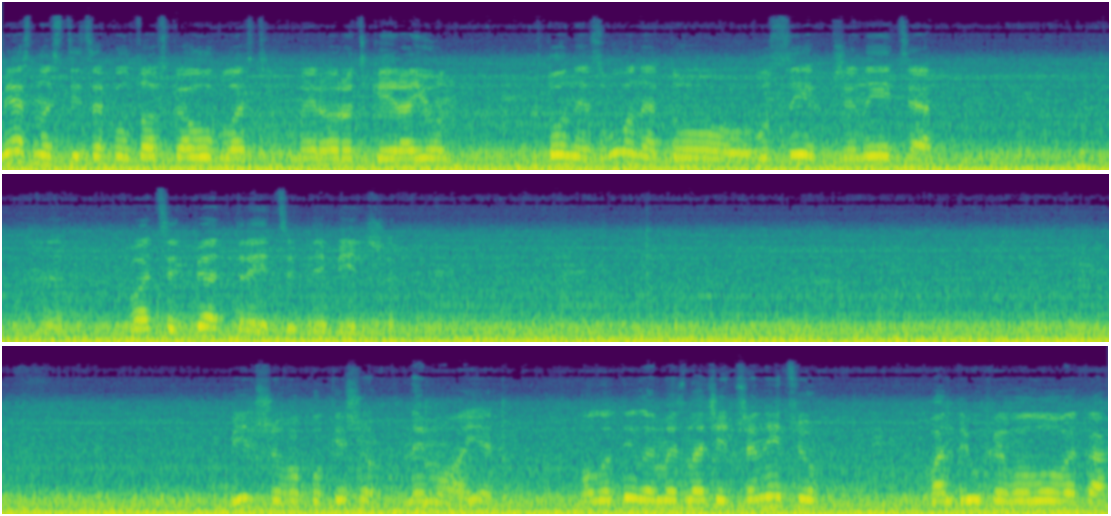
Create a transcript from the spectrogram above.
місності це Полтавська область, Миргородський район. Хто не дзвонить, то усіх пшениця 25-30, не більше. Більшого поки що немає. Молотили ми, значить, пшеницю в Андрюхи Воловика.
